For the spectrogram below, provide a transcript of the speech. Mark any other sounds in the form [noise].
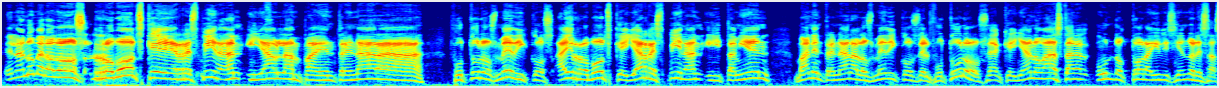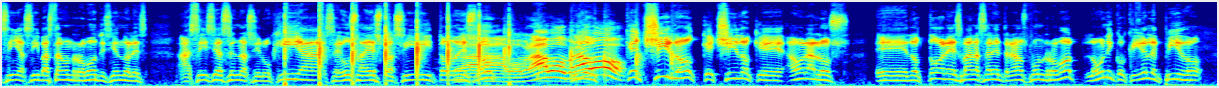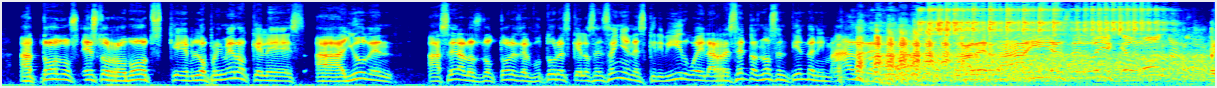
en la número dos, robots que respiran y hablan para entrenar a futuros médicos. Hay robots que ya respiran y también van a entrenar a los médicos del futuro. O sea que ya no va a estar un doctor ahí diciéndoles así, así. Va a estar un robot diciéndoles así se hace una cirugía, se usa esto así y todo eso. Bravo, bravo, bravo. qué chido, qué chido que ahora los eh, doctores van a ser entrenados por un robot. Lo único que yo le pido a todos estos robots que lo primero que les ayuden hacer a los doctores del futuro es que los enseñen a escribir, güey. Las recetas no se entienden ni madre. [laughs] La verdad, ahí ya se, oye, qué onda.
